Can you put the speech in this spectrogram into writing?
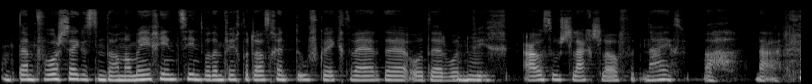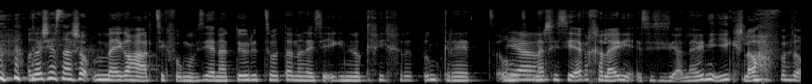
Und dann vorstellen, dass dann da noch mehr Kinder sind, die dann vielleicht durch das könnten aufgeweckt werden oder die Mhm. dann vielleicht auch so schlecht schlafen. Nein, es- ach, nein. Also weißt, ich habe es dann schon mega herzig gefunden, weil sie haben die Türen zu, dann haben sie irgendwie noch gekichert und geredet. Und Ja. dann sind sie einfach alleine, sie sind alleine eingeschlafen. So,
